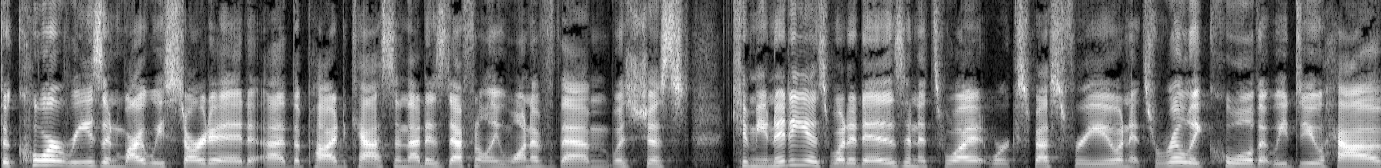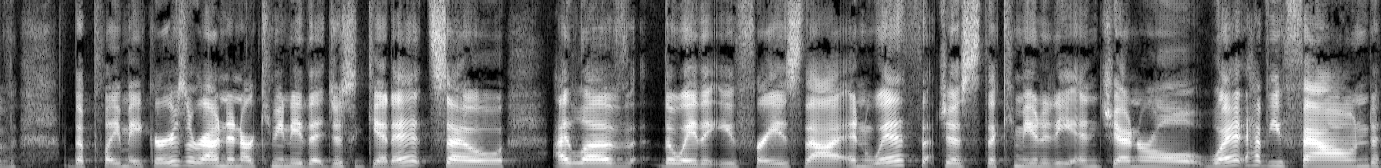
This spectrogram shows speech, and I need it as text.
the core reason why we started. Uh, the podcast, and that is definitely one of them. Was just community is what it is, and it's what works best for you. And it's really cool that we do have the playmakers around in our community that just get it. So I love the way that you phrase that. And with just the community in general, what have you found,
